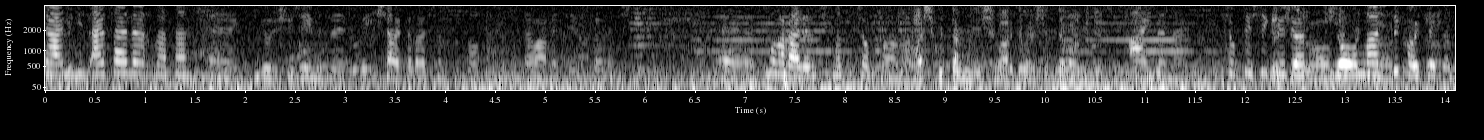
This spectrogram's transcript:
yani biz Ersel'le zaten e, görüşeceğimizi ve iş arkadaşlığımızın, dostluğumuzun devam edeceğini söylemiştik. E, bu haberlerin çıkması çok normal. Aşk biter mi iş ve arkadaşlık devam ediyorsunuz? Aynen öyle. Çok teşekkür Peki, ediyorum. Yoğunlaştık. Hoşçakalın.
